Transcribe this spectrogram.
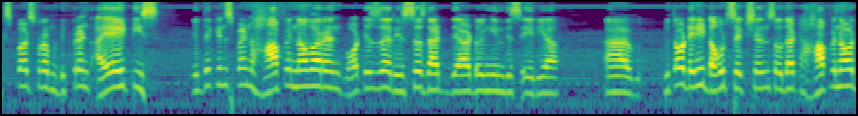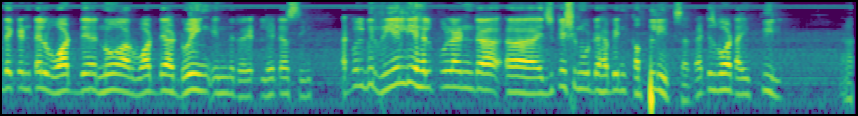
experts from different IITs, if they can spend half an hour and what is the research that they are doing in this area, uh, without any doubt section so that half an hour they can tell what they know or what they are doing in the later thing. That will be really helpful and uh, uh, education would have been complete, sir. That is what I feel. Uh,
